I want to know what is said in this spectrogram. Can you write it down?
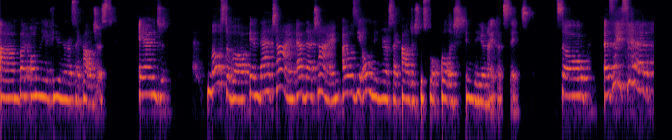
um, but only a few neuropsychologists. And most of all, in that time, at that time, I was the only neuropsychologist who spoke Polish in the United States. So, as I said,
